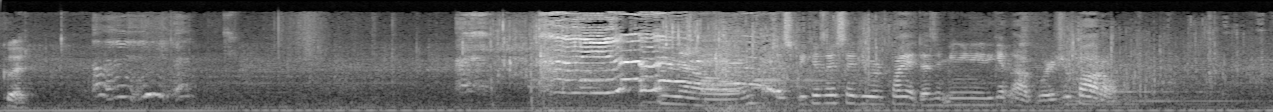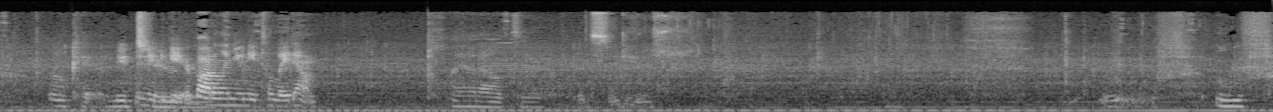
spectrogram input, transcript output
Good. No. Just because I said you were quiet doesn't mean you need to get loud. Where's your bottle? Okay, I need You to need to get your bottle and you need to lay down. plan out the insidious. Oof. Oof.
